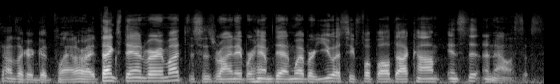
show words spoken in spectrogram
Sounds like a good plan. All right. Thanks, Dan, very much. This is Ryan Abraham, Dan Weber, USCFootball.com, Instant Analysis.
